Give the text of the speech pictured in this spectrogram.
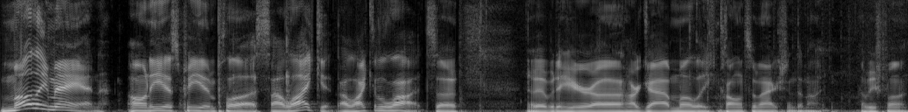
Mully Man on ESPN Plus. I like it. I like it a lot. So you'll be able to hear uh, our guy Mully calling some action tonight. That'll be fun.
